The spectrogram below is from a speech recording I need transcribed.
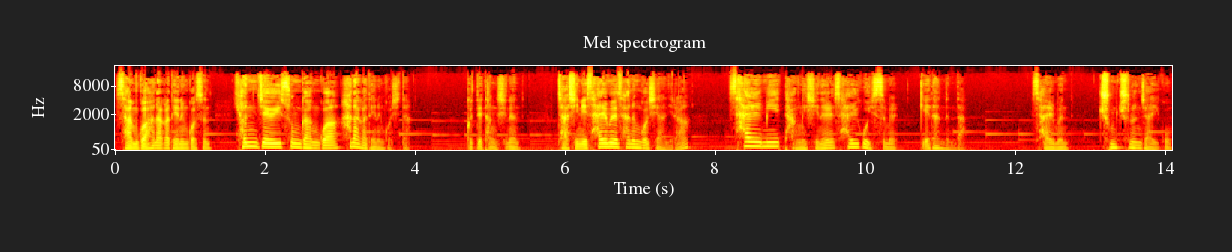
삶과 하나가 되는 것은 현재의 순간과 하나가 되는 것이다. 그때 당신은 자신이 삶을 사는 것이 아니라 삶이 당신을 살고 있음을 깨닫는다. 삶은 춤추는 자이고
